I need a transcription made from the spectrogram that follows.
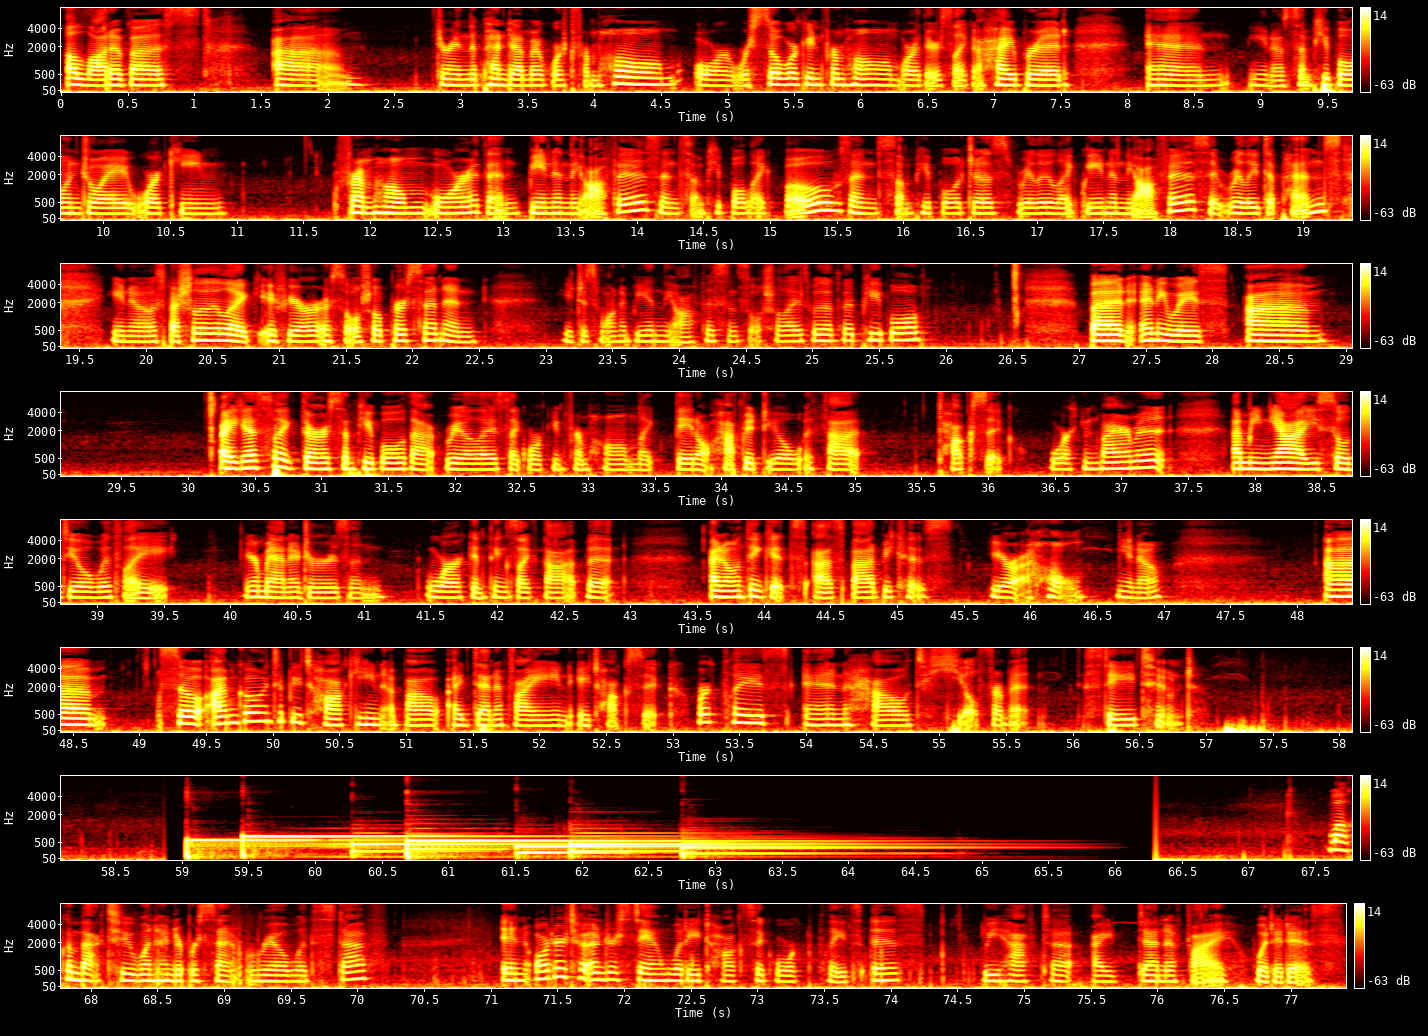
a lot of us um, during the pandemic worked from home, or we're still working from home, or there's like a hybrid. And, you know, some people enjoy working from home more than being in the office and some people like both and some people just really like being in the office. It really depends you know especially like if you're a social person and you just want to be in the office and socialize with other people. But anyways um i guess like there are some people that realize like working from home like they don't have to deal with that toxic work environment. I mean yeah you still deal with like your managers and work and things like that, but I don't think it's as bad because you're at home, you know? Um, so I'm going to be talking about identifying a toxic workplace and how to heal from it. Stay tuned. Welcome back to 100% Real with Steph. In order to understand what a toxic workplace is, we have to identify what it is.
